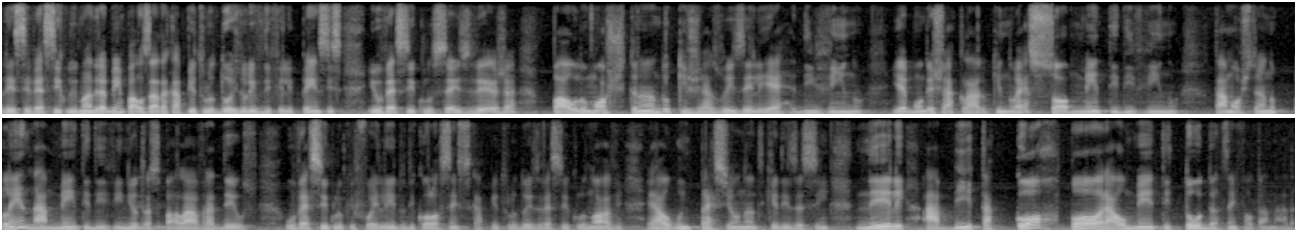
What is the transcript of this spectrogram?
lê esse versículo de maneira bem pausada, capítulo 2 do livro de Filipenses e o versículo 6, veja Paulo mostrando que Jesus ele é divino. E é bom deixar claro que não é somente divino, está mostrando plenamente divino, em outras uhum. palavras, Deus. O versículo que foi lido de Colossenses capítulo 2, versículo 9, é algo impressionante que diz assim: Nele habita corporalmente toda, sem faltar nada,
